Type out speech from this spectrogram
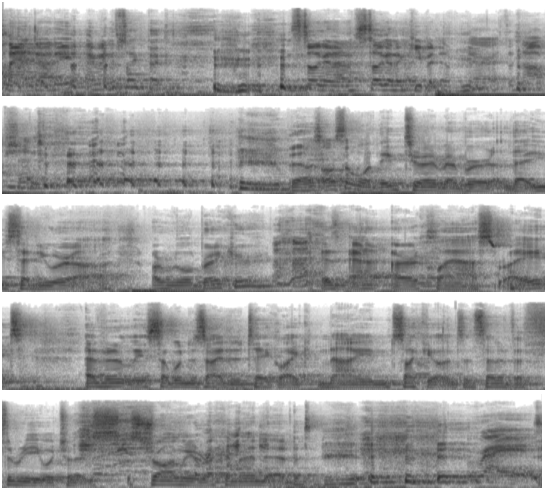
plant daddy. I mean, it's like the. I'm still gonna, I'm still gonna keep it up there. It's an option. But that was also one thing too. I remember that you said you were a, a rule breaker. Is at our class, right? Evidently, someone decided to take like nine succulents instead of the three, which was strongly recommended. right.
